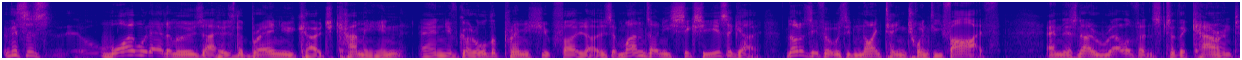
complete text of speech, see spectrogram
This is why would Adem Yze, who's the brand new coach, come in and you've got all the premiership photos, and one's only six years ago, not as if it was in 1925, and there's no relevance to the current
